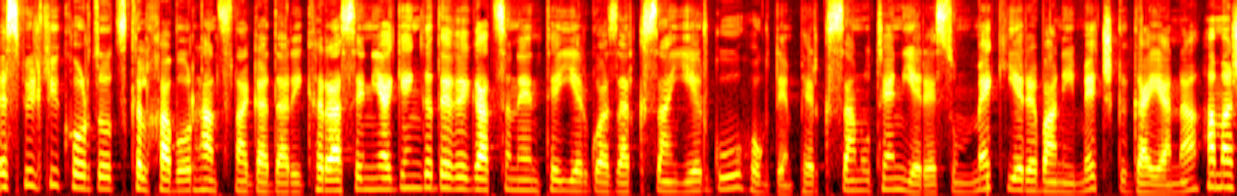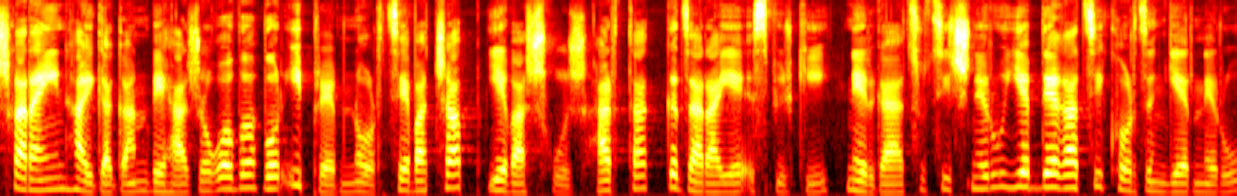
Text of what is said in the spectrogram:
Սպիրկի կորձոց գլխավոր հանձնագետարի Քրասենյագեն կդեղեկացնեն թե 2022 հոկտեմբեր 28-ին 31 Երևանի մեջ կգայանա համաշխարհային հայկական վեհաժողովը, որ իբրև նոր ցեվաչապ եւ աշխուժ հարթակ կծարայե Սպիրկի ներկայացուցիչներու եւ դեղացի կորձընկերներու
